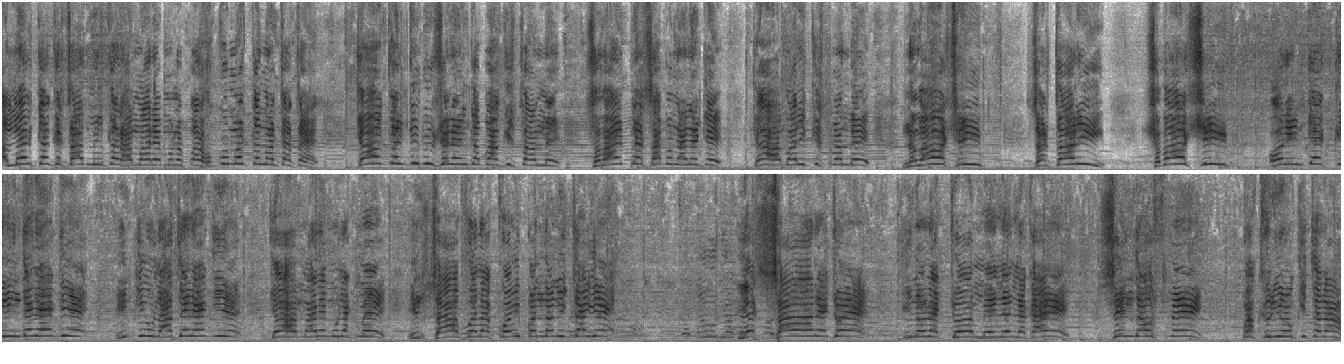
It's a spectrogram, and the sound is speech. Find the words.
امریکہ کے ساتھ مل کر ہمارے ملک پر حکومت کرنا چاہتا ہے۔ کیا کنٹریبیوشن ہے ان کا پاکستان میں؟ سوائے پیسہ بنانے کے، کیا ہماری قسمت میں نواز شریف، زرداری، شباز شریف اور ان کے کرندے رہ گئے ان کی اولادیں رہ گئی ہیں؟ کیا ہمارے ملک میں انصاف والا کوئی بندہ نہیں چاہیے؟ یہ سارے جو ہیں انہوں نے جو میلے لگائے سندھ اس میں بکریوں کی طرح،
